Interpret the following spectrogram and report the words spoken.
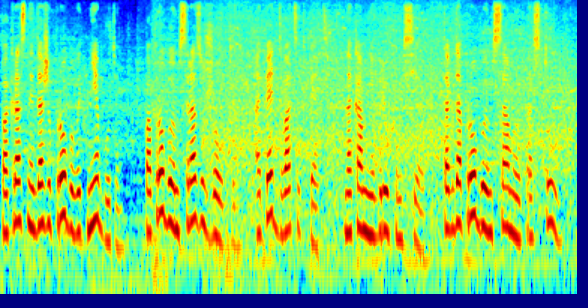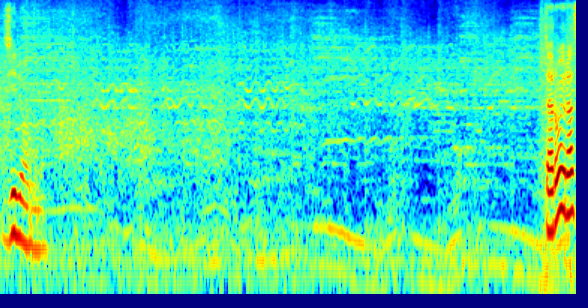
По красной даже пробовать не будем. Попробуем сразу желтую. Опять 25. На камне брюхом сел. Тогда пробуем самую простую, зеленую. Второй раз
